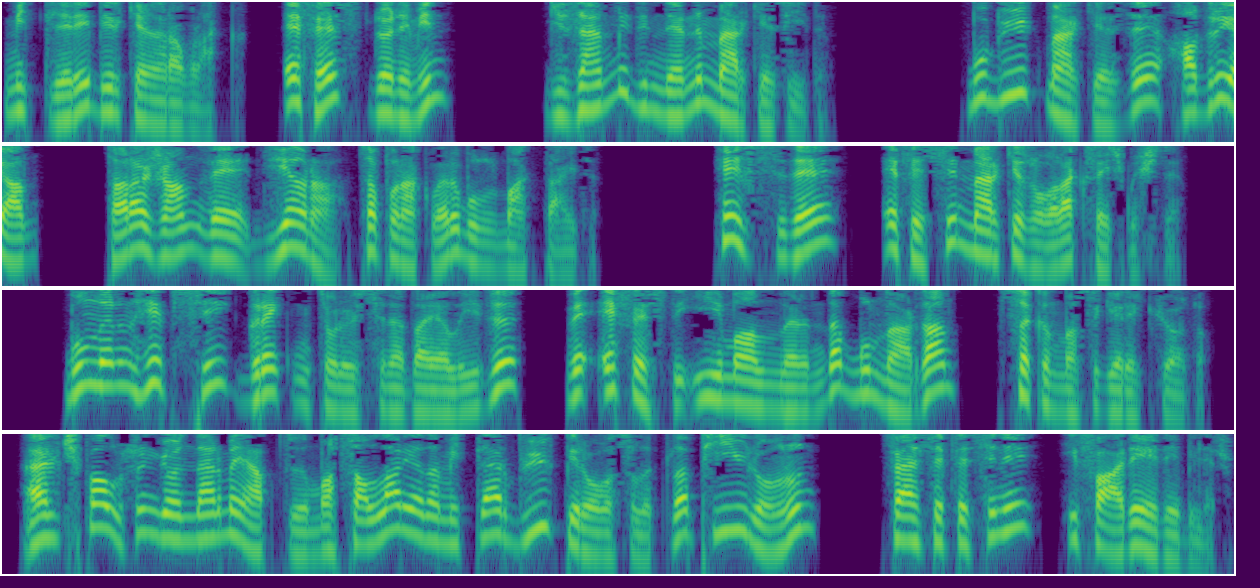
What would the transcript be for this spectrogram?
mitleri bir kenara bırak. Efes dönemin gizemli dinlerinin merkeziydi. Bu büyük merkezde Hadrian, Tarajan ve Diana tapınakları bulunmaktaydı. Hepsi de Efes'i merkez olarak seçmişti. Bunların hepsi Grek mitolojisine dayalıydı ve Efesli imanlarında bunlardan sakınması gerekiyordu. Elçi Paulus'un gönderme yaptığı masallar ya da mitler büyük bir olasılıkla Pilo'nun felsefesini ifade edebilir.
